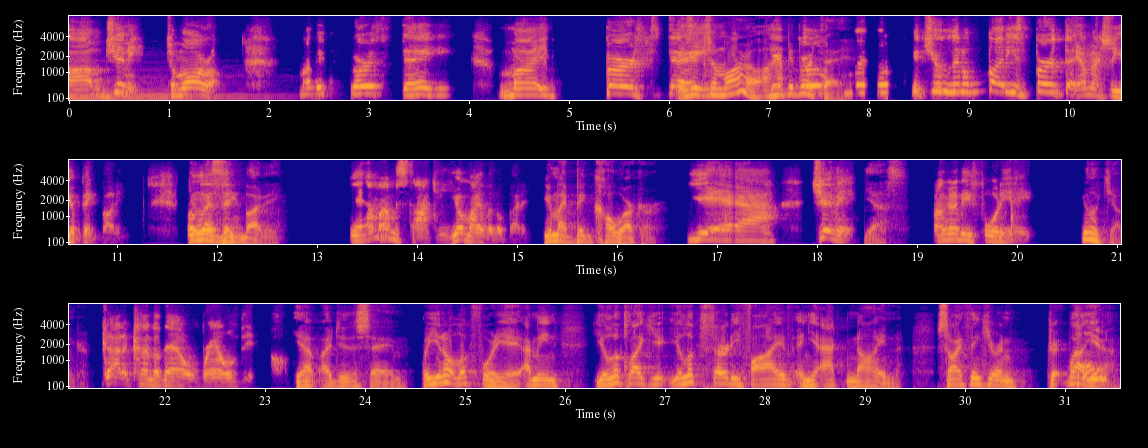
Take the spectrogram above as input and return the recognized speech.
Um, Jimmy, tomorrow, my birthday, my birthday. Is it tomorrow? Oh, happy birthday. Little, it's your little buddy's birthday. I'm actually your big buddy. But You're listen, my big buddy. Yeah, I'm, I'm stocky. You're my little buddy. You're my big coworker. Yeah. Jimmy. Yes. I'm going to be 48. You look younger. Got to kind of now round it up. Yep, I do the same. But you don't look 48. I mean, you look like you you look 35 and you act 9. So I think you're in well, Ooh. yeah.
